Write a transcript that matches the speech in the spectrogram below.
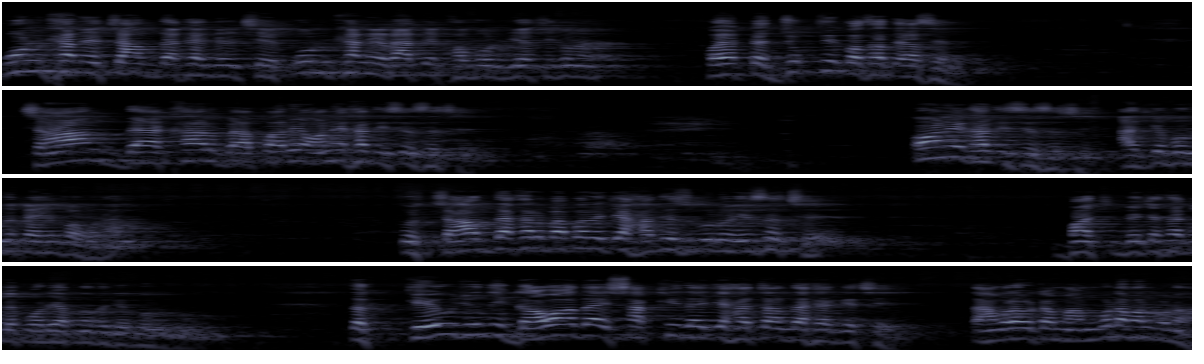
কোনখানে চাঁদ দেখা গেছে, কোনখানে রাতে খবর দিয়েছে কোনো কয়েকটা যুক্তির কথাতে আছেন, চাঁদ দেখার ব্যাপারে অনেক হাদিস এসেছে। অনেক হাদিস এসেছে। আজকে বলতে টাইম পাবো না। তো চাঁদ দেখার ব্যাপারে যে হাদিসগুলো এসেছে বেঁচে থাকলে পরে আপনাদেরকে বলব। তা কেউ যদি গাওয়া দেয়, সাক্ষী দেয় যে হ্যাঁ চাঁদ দেখা গেছে, তা আমরা ওটা মানবো না মানবো না?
